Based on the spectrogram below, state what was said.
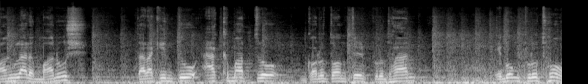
বাংলার মানুষ, তারা কিন্তু একমাত্র গণতন্ত্রের প্রধান এবং প্রথম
